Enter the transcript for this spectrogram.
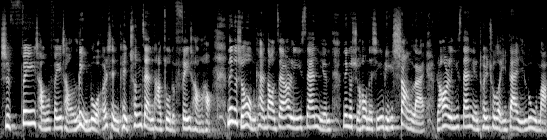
是非常非常利落，而且你可以称赞他做的非常好。那个时候我们看到，在二零一三年那个时候呢，习近平一上来，然后二零一三年推出了一带一路嘛，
